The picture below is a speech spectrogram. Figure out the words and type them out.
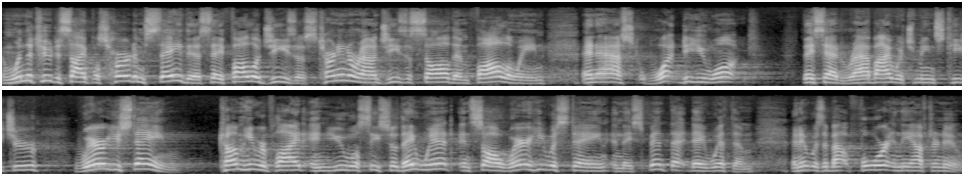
And when the two disciples heard him say this, they followed Jesus. Turning around, Jesus saw them following and asked, What do you want? They said, Rabbi, which means teacher, where are you staying? Come, he replied, and you will see. So they went and saw where he was staying, and they spent that day with him. And it was about four in the afternoon.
